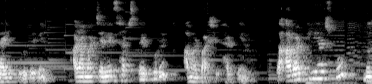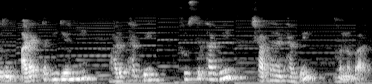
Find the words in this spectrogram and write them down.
লাইক করে দেবেন আর আমার চ্যানেল সাবস্ক্রাইব করে আমার পাশে থাকবেন। তো আবার ফিরে আসব নতুন আর একটা ভিডিও নিয়ে। ভালো থাকবেন। সুস্থ থাকবেন সাবধানে থাকবেন। ধন্যবাদ।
